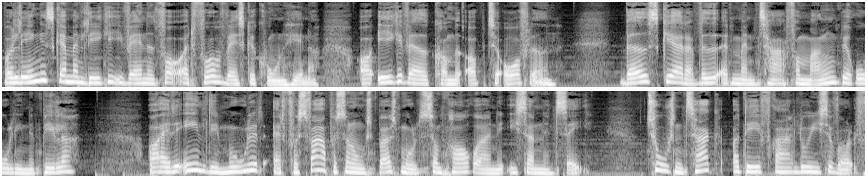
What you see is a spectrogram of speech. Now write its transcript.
Hvor længe skal man ligge i vandet for at få vaskekonehænder, og ikke været kommet op til overfladen? Hvad sker der ved, at man tager for mange beroligende piller? Og er det egentlig muligt at få svar på sådan nogle spørgsmål som pårørende i sådan en sag? Tusind tak, og det er fra Louise Wolf.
